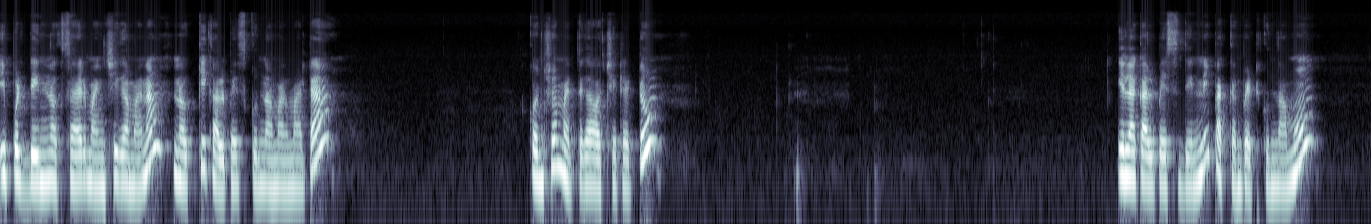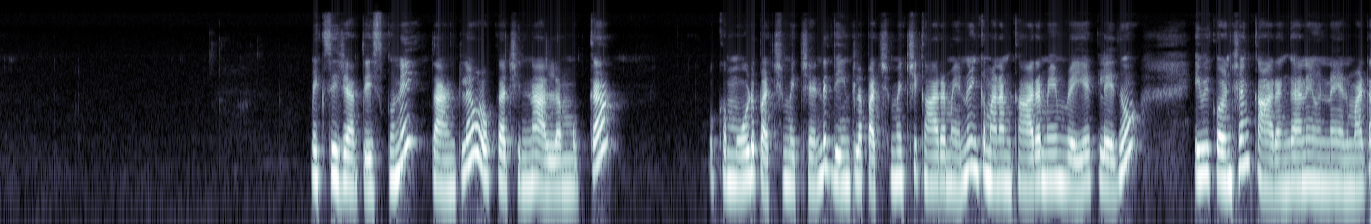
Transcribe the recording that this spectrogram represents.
ఇప్పుడు దీన్ని ఒకసారి మంచిగా మనం నొక్కి కలిపేసుకుందాం అనమాట కొంచెం మెత్తగా వచ్చేటట్టు. ఇలా కలిపేసి దీన్ని పక్కన పెట్టుకుందాము. మిక్సీ జార్ తీసుకుని దాంట్లో ఒక చిన్న అల్లం ముక్క ఒక మూడు పచ్చిమిర్చి అండి. దీంట్లో పచ్చిమిర్చి కారమేను ఇంకా మనం కారం ఏం వేయట్లేదు. ఇవి కొంచెం కారంగానే ఉన్నాయన్నమాట.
